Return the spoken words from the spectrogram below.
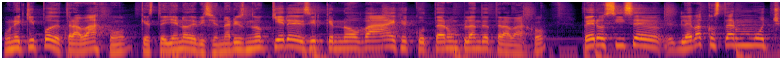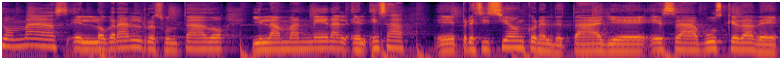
Un equipo de trabajo que esté lleno de visionarios no quiere decir que no va a ejecutar un plan de trabajo, pero sí se le va a costar mucho más el lograr el resultado y la manera, esa eh, precisión con el detalle, esa búsqueda de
